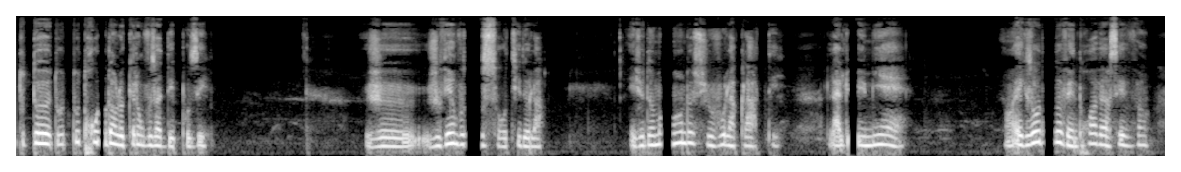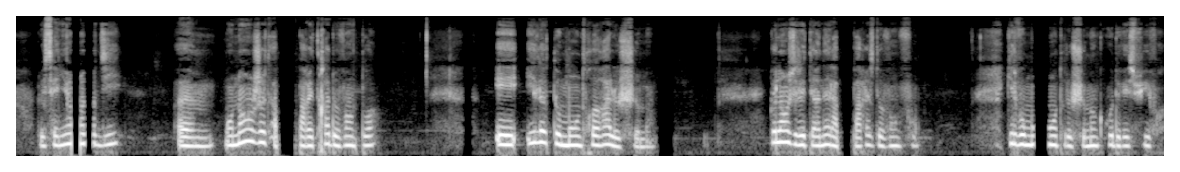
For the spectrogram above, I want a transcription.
Toute, tout, tout trou dans lequel on vous a déposé. Je, viens vous sortir de là. Et je demande sur vous la clarté, la lumière. En Exode 23, verset 20, le Seigneur dit, euh, mon ange apparaîtra devant toi et il te montrera le chemin. Que l'ange de l'Éternel apparaisse devant vous, qu'il vous montre le chemin que vous devez suivre.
